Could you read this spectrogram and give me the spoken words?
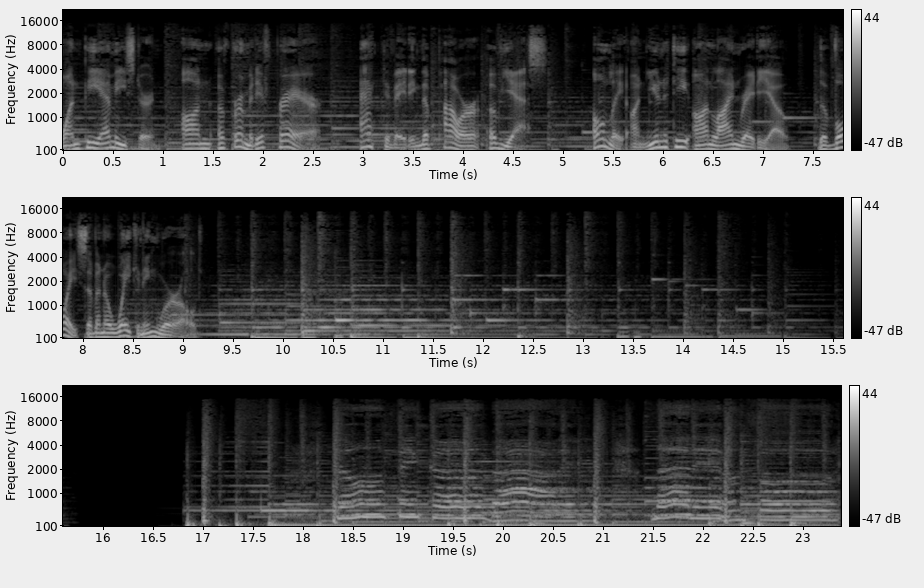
1 p.m. Eastern on Affirmative Prayer, Activating the Power of Yes. Only on Unity Online Radio, the voice of an awakening world. Don't think about it. Let it unfold.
